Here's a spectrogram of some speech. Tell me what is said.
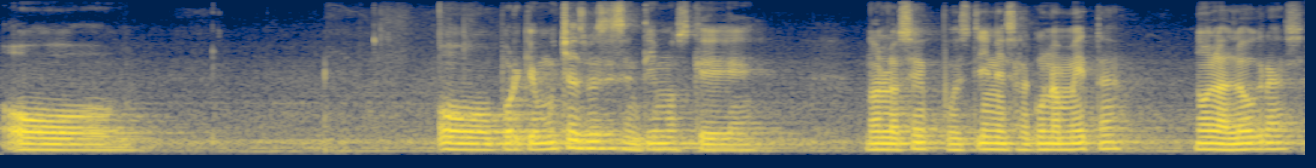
O, o porque muchas veces sentimos que no lo sé, pues tienes alguna meta, no la logras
